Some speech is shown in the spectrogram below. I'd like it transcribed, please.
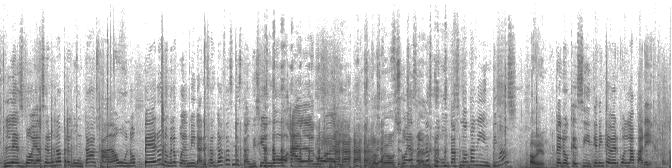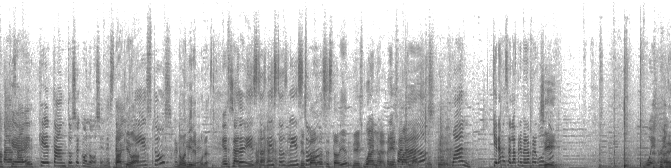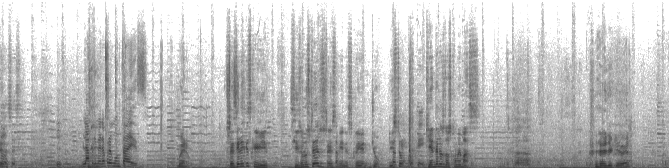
Les voy a hacer una pregunta a cada uno, pero no me lo pueden mirar. Esas gafas me están diciendo algo ahí. Son las nuevas Voy a hacer unas preguntas no tan íntimas, A ver, pero que sí tienen que ver con la pareja, para saber qué tanto se conocen. Va ¿Están que va. listos? no me mires, Mona. ¿Están listos, listos, listos? ¿De espaldas está bien? De Bueno, espaldas, de espaldas. preparados. Juan, ¿quieres hacer la primera pregunta? Sí. Bueno, entonces, la primera pregunta es, Bueno, ustedes tienen que escribir. Si son ustedes, ustedes también escriben yo. ¿Listo? ¿Quién de los dos come más? yo quiero ver.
